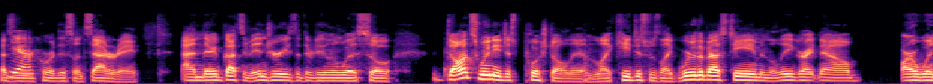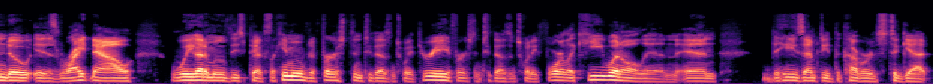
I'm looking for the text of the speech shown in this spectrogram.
as yeah. we record this on Saturday, and they've got some injuries that they're dealing with. So Don Sweeney just pushed all in. Like he just was like, "We're the best team in the league right now. Our window is right now we got to move these picks. Like he moved it first in 2023, first in 2024. Like he went all in and he's emptied the cupboards to get,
